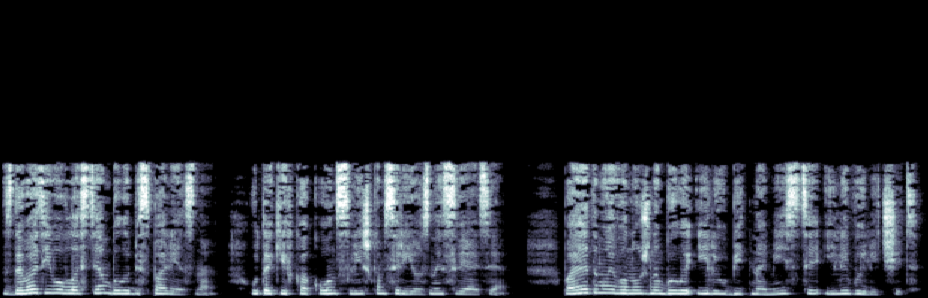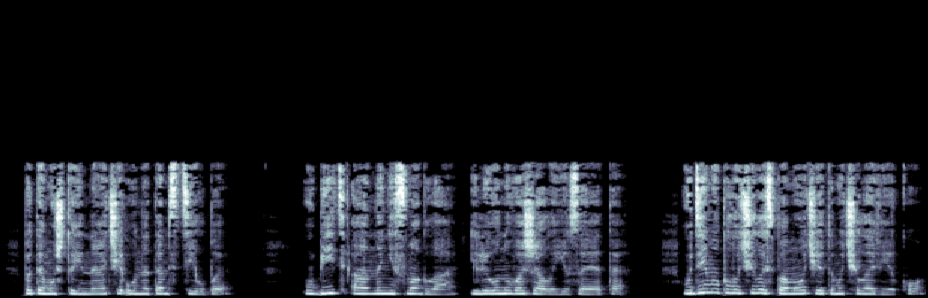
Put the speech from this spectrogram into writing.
Сдавать его властям было бесполезно, у таких, как он, слишком серьезные связи. Поэтому его нужно было или убить на месте, или вылечить, потому что иначе он отомстил бы. Убить Анна не смогла, или он уважал ее за это. У Димы получилось помочь этому человеку.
